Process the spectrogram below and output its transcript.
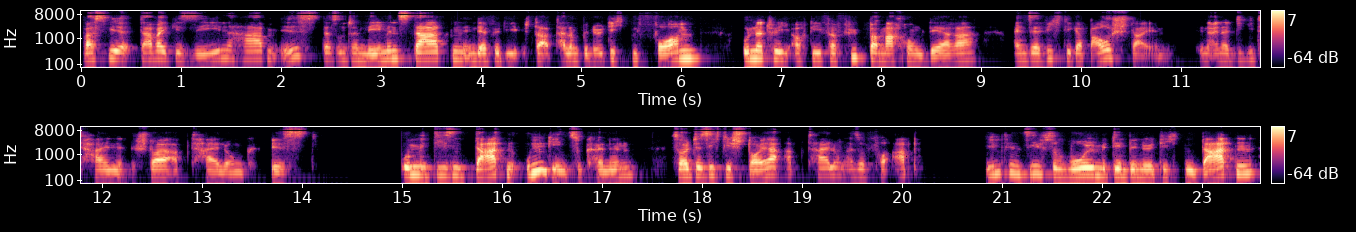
Was wir dabei gesehen haben, ist, dass Unternehmensdaten in der für die Steuerabteilung benötigten Form und natürlich auch die Verfügbarmachung derer ein sehr wichtiger Baustein in einer digitalen Steuerabteilung ist. Um mit diesen Daten umgehen zu können, sollte sich die Steuerabteilung also vorab intensiv sowohl mit den benötigten Daten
